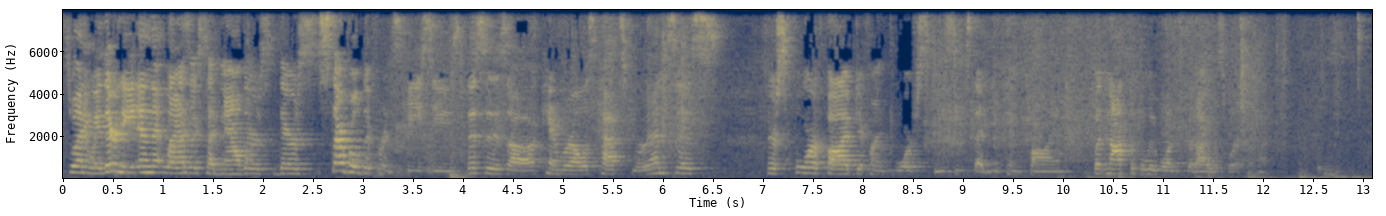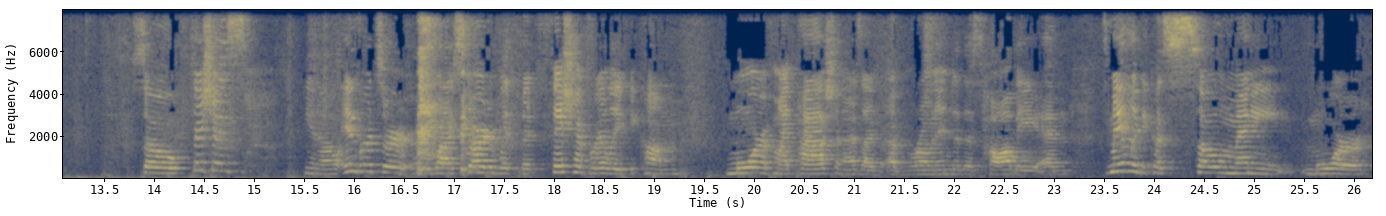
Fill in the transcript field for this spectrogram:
So anyway, they're neat, and that, as I said, now there's there's several different species. This is uh, Cambarellus patzcuarensis. There's four or five different dwarf species that you can find, but not the blue ones that I was working with. So fishes, you know, inverts are, are what I started with, but fish have really become more of my passion as I've, I've grown into this hobby, and it's mainly because so many more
